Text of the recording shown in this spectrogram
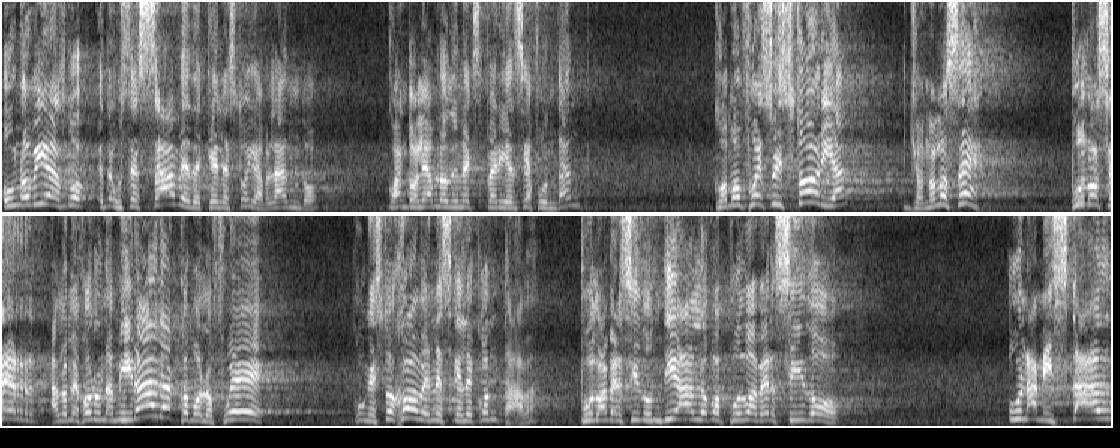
un noviazgo, usted sabe de qué le estoy hablando cuando le hablo de una experiencia fundante. ¿Cómo fue su historia? Yo no lo sé. Pudo ser a lo mejor una mirada como lo fue con estos jóvenes que le contaba. Pudo haber sido un diálogo, pudo haber sido una amistad,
